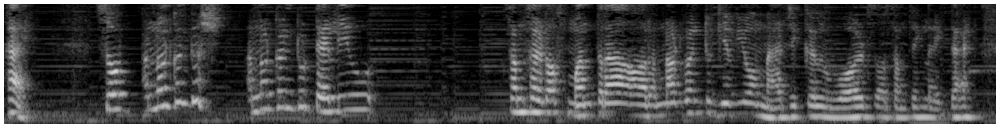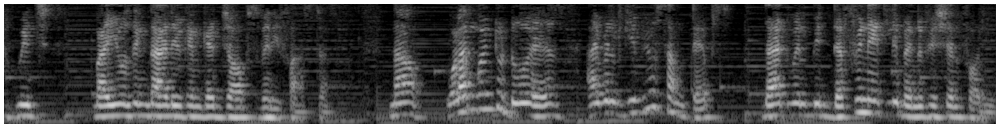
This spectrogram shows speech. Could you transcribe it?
Hi. So I'm not going to I'm not going to tell you some sort of mantra or I'm not going to give you a magical words or something like that which by using that you can get jobs very faster. Now what I'm going to do is I will give you some tips that will be definitely beneficial for you.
